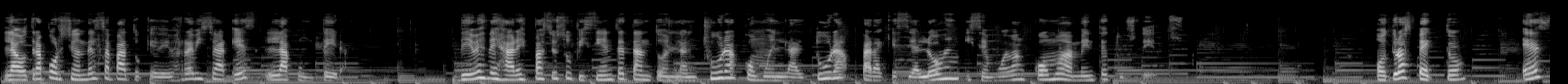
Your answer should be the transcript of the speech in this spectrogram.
La otra porción del zapato que debes revisar es la puntera. Debes dejar espacio suficiente tanto en la anchura como en la altura para que se alojen y se muevan cómodamente tus dedos. Otro aspecto es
